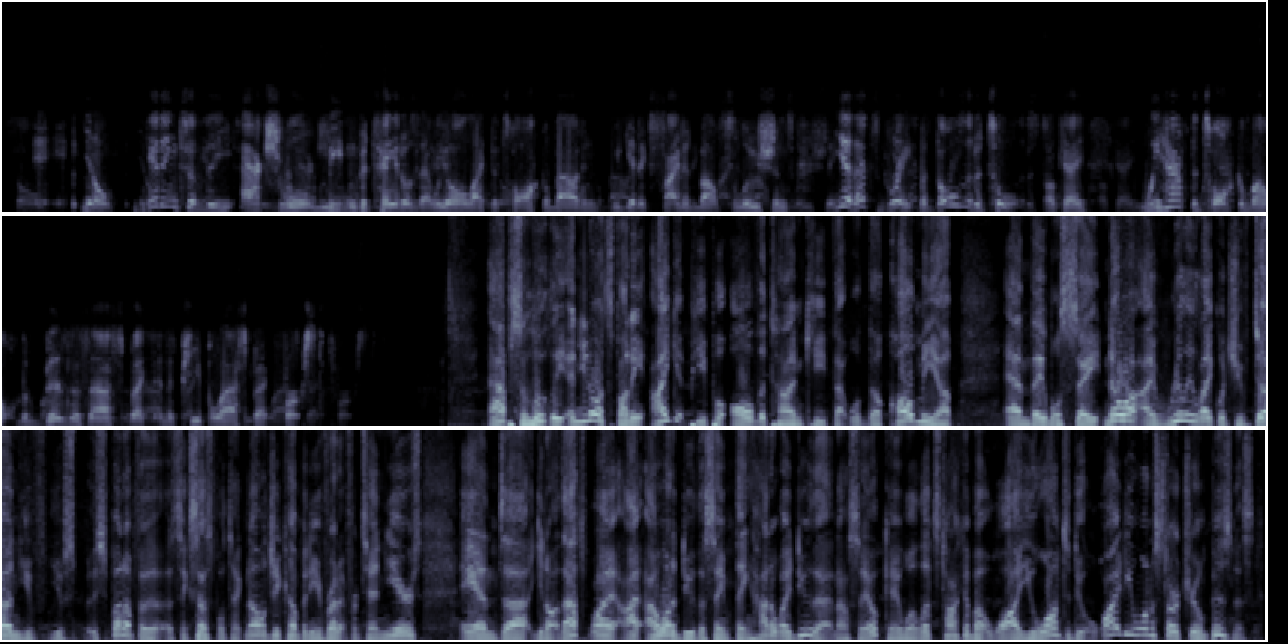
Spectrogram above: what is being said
you know, getting to the actual meat and potatoes that we all like to talk about and we get excited about solutions, yeah, that's great, but those are the tools, okay? We have to talk about the business aspect and the people aspect first. Absolutely. And you know what's funny? I get people all the time, Keith, that will they'll call me up and they will say, "Noah, I really like what you've done. You've you've spun up a, a successful technology company. You've run it for ten years, and uh, you know that's why I, I want to do the same thing. How do I do that?" And I'll say, "Okay, well, let's talk about why you want to do it. Why do you want to start your own business?"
